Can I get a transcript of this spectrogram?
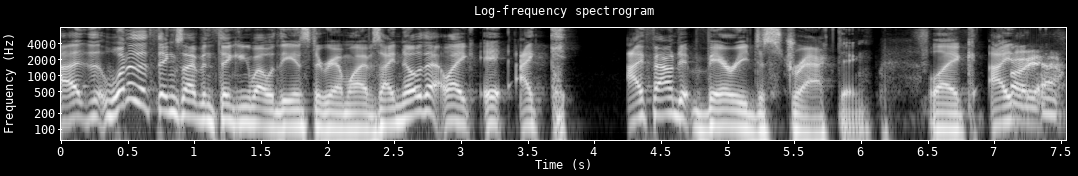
I, one of the things I've been thinking about with the Instagram lives. I know that like it, I found it very distracting. Like I, Oh yeah,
